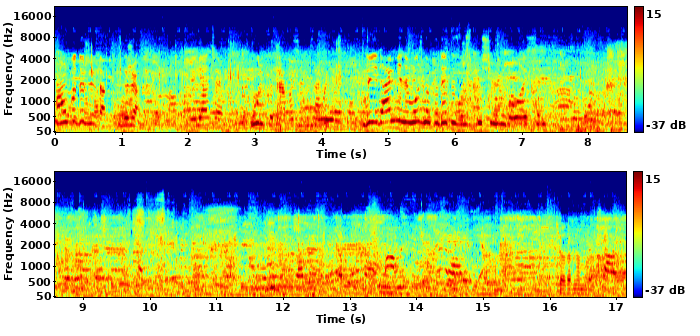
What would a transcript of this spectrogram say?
Ну подожди так, подожди. Я це гульку треба зав'язати. До їдальні не можна ходити з розпущеним волоссям. Мова. Наш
